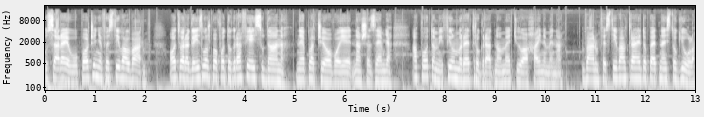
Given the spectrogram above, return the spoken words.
U Sarajevu počinje festival Varm. Otvara ga izložba fotografija iz Sudana. Ne plači ovo je naša zemlja, a potom i film Retrogradno Matthewa Heinemana. Varm festival traje do 15. jula,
